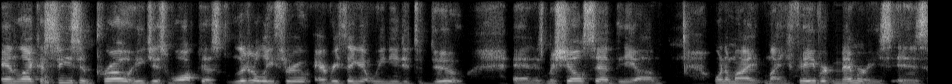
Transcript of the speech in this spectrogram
And like a seasoned pro, he just walked us literally through everything that we needed to do. And as Michelle said, the um, one of my my favorite memories is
